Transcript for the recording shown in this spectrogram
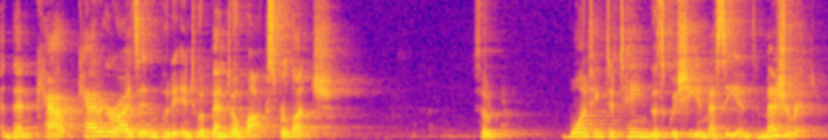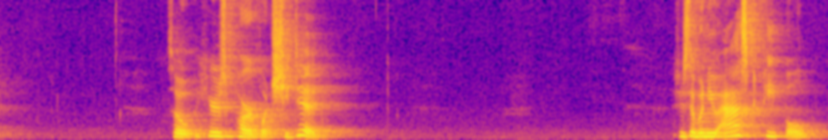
and then ca categorize it and put it into a bento box for lunch. So wanting to tame the squishy and messy and to measure it. So here's part of what she did. She said, when you ask people,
